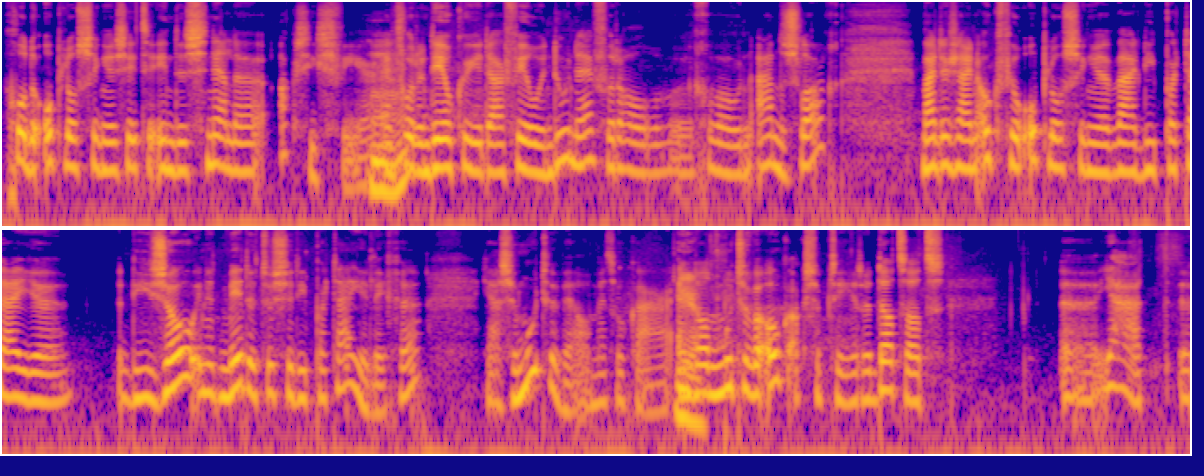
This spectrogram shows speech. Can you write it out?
God, de oplossingen zitten in de snelle actiesfeer. En mhm. voor een deel kun je daar veel in doen, hè? vooral uh, gewoon aan de slag. Maar er zijn ook veel oplossingen waar die partijen. die zo in het midden tussen die partijen liggen. Ja, ze moeten wel met elkaar. En ja. dan moeten we ook accepteren dat dat. Uh, ja, uh,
